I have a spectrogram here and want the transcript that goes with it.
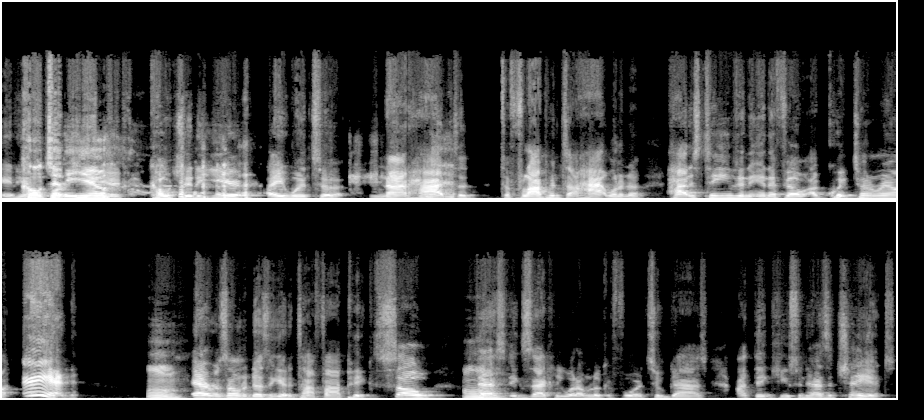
in his coach of the year, year, coach of the year, they went to not hot to to flopping to hot, one of the hottest teams in the NFL. A quick turnaround, and mm. Arizona doesn't get a top five pick. So mm. that's exactly what I'm looking forward to, guys. I think Houston has a chance,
